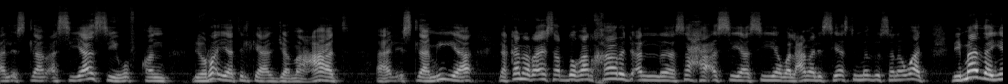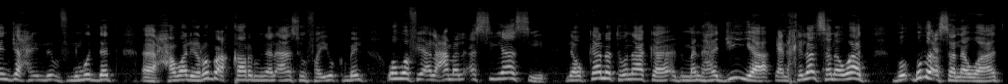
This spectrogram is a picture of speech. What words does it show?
الإسلام السياسي وفقا لرؤية تلك الجماعات الإسلامية لكان الرئيس أردوغان خارج الساحة السياسية والعمل السياسي منذ سنوات. لماذا ينجح لمدة آه، حوالي ربع قرن من الآن سوف يكمل وهو في العمل السياسي؟ لو كانت هناك منهجية يعني خلال سنوات بضع سنوات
